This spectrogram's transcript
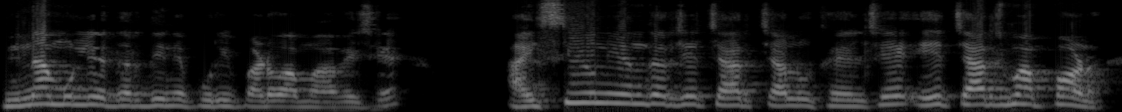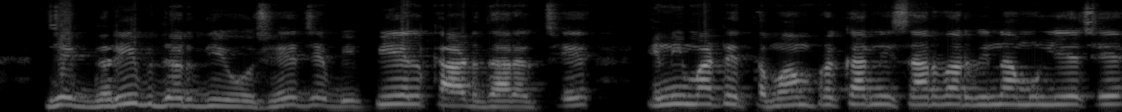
વિનામૂલ્યે દર્દીને પૂરી પાડવામાં આવે છે. આઈસીયુની અંદર જે ચાર્જ ચાલુ થયેલ છે, એ ચાર્જમાં પણ જે ગરીબ દર્દીઓ છે, જે બીપીએલ કાર્ડ ધારક છે, એની માટે તમામ પ્રકારની સારવાર વિનામૂલ્યે છે.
